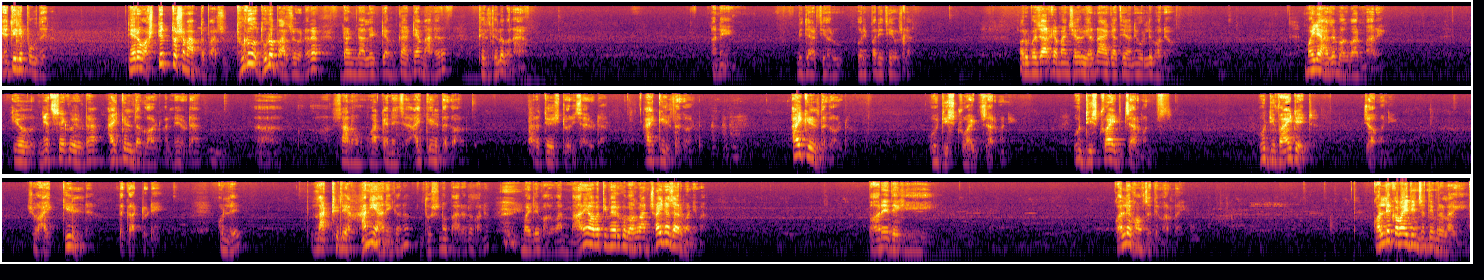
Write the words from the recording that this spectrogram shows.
यतिले पुग्दैन। तेरो अस्तित्व समाप्त पार्छु। धुलो धुलो पार्छु भनेर डन्डाले ड्याम्का ड्याम हानेर थिल्थिलो बनायो। अनि विद्यार्थीहरू वरिपरि थिए उसका। अरू बजारका मान्छेहरू हेर्न आएका थिए अनि उसले भन्यो मैले आज भगवान् मारेँ। यो नेत्सेको एउटा आई किल द गड भन्ने एउटा सानो वाक्य नै छ। आई किल द गड र त्यो स्टोरी छ एउटा I kill the God I kill the God who destroyed Germany, who destroyed Germans, who divided Germany. So I killed the God today. उसले लाठीले हानी हानिकन धुस्नो पारेर भन्यो मैले भगवान् मारेँ अब तिमीहरूको भगवान् छैन जर्मनीमा भरेदेखि कसले खुवाउँछ तिमीहरूलाई? कसले कमाइदिन्छ तिम्रो लागि?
